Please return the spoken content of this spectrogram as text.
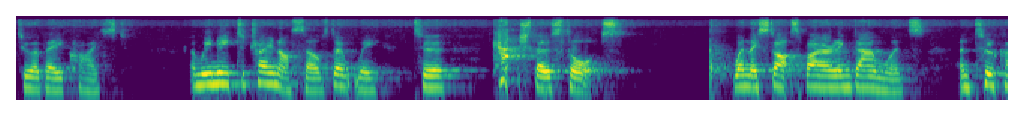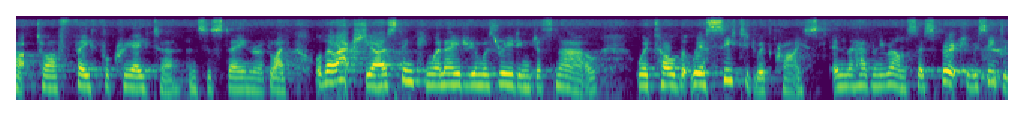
to obey Christ. And we need to train ourselves, don't we, to catch those thoughts when they start spiraling downwards and to look up to our faithful creator and sustainer of life. Although, actually, I was thinking when Adrian was reading just now, we're told that we're seated with Christ in the heavenly realm. So, spiritually, we're seated.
